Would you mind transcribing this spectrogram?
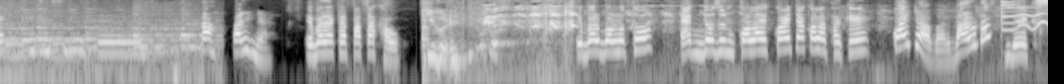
এক কেজি চিনিতে না পারি না। এবার একটা পাতা খাও। এবার বলো তো এক ডজন কলায় কয়টা কলা থাকে? কয়টা আবার? বারোটা? দেখছ?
